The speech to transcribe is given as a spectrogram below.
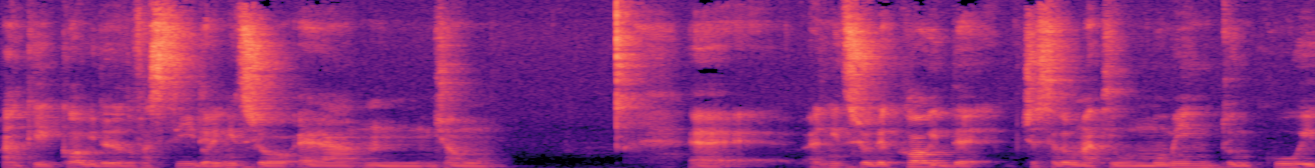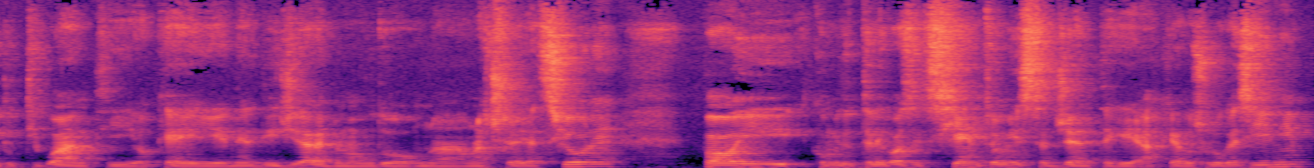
anche il covid ha dato fastidio, all'inizio era mh, diciamo eh, all'inizio del covid c'è stato un attimo un momento in cui tutti quanti, ok, nel digitale abbiamo avuto una, un'accelerazione. Poi, come tutte le cose, si è intromessa gente che ha creato solo casini,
